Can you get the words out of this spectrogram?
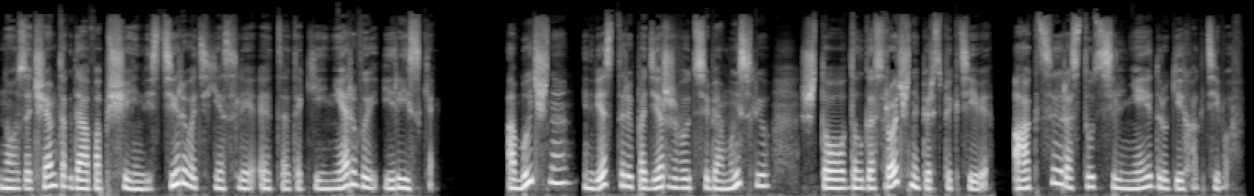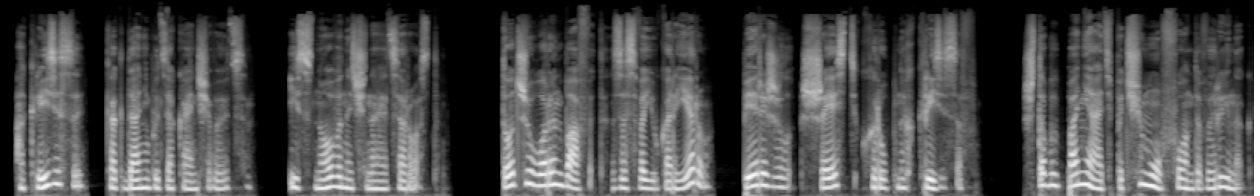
Но зачем тогда вообще инвестировать, если это такие нервы и риски? Обычно инвесторы поддерживают себя мыслью, что в долгосрочной перспективе акции растут сильнее других активов, а кризисы когда-нибудь заканчиваются. И снова начинается рост. Тот же Уоррен Баффет за свою карьеру пережил шесть крупных кризисов. Чтобы понять, почему фондовый рынок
